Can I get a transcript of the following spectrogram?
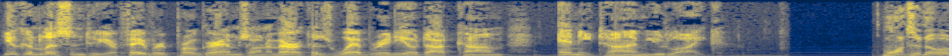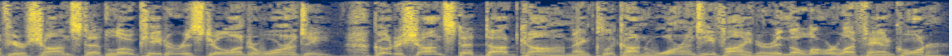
You can listen to your favorite programs on americaswebradio.com anytime you like. Want to know if your Schonstedt locator is still under warranty? Go to Schonstedt.com and click on Warranty Finder in the lower left-hand corner.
